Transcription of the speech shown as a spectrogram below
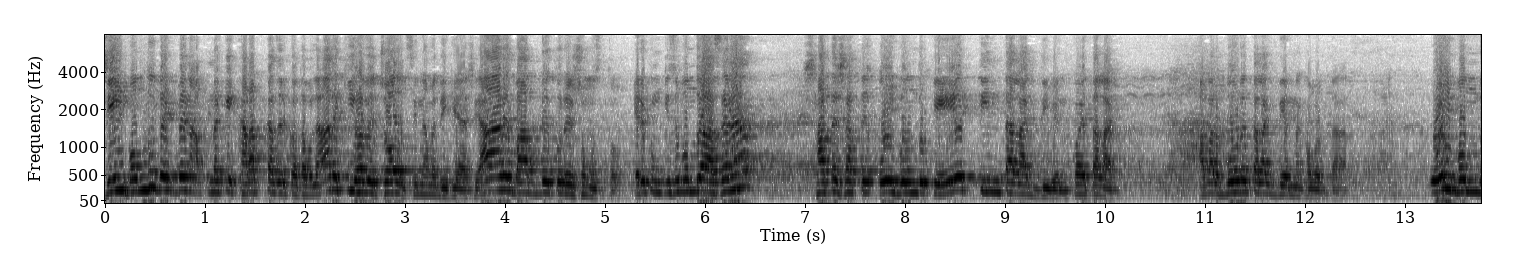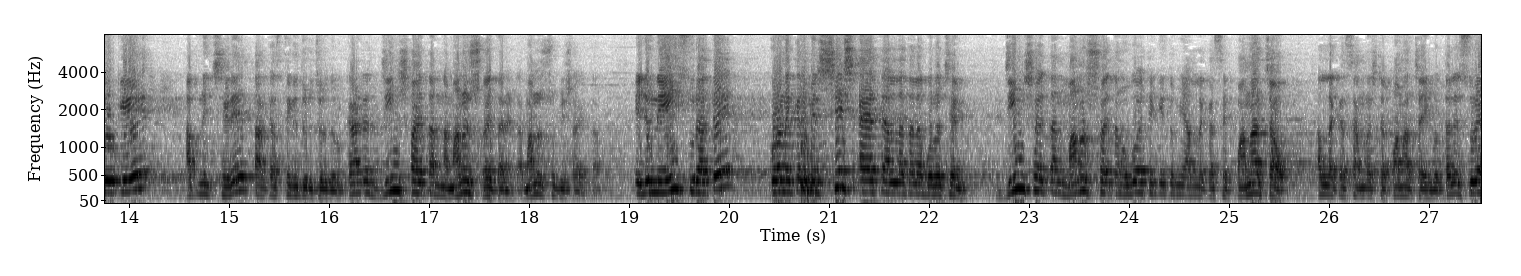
যেই বন্ধু দেখবেন, আপনাকে খারাপ কাজের কথা বলে, আরে কি হবে, চল সিনেমা দেখে আসে। আরে বাদ দে তোর সমস্ত। এরকম কিছু বন্ধু আছে না? সাথে সাথে ওই বন্ধুকে তিন তালাক দিবেন। কয় তালাক? আবার বউরে তালাক দিবেন না খবরদার। ওই বন্ধুকে আপনি ছেড়ে তার কাছ থেকে দূরে চলে যাবেন। কারণ এটা জিন শয়তান না, মানুষ শয়তান এটা মানুষ রূপী শয়তান। এই জন্য এই সুরাতে কোরআন কারিমের শেষ আয়াতে আল্লাহ তাআলা বলেছেন, জিন শয়তান, মানুষ শয়তান, উভয় থেকে তুমি আল্লাহর কাছে পানা চাও, আল্লাহর কাছে আমরা সেটা পানা চাইব। তাহলে সূরা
